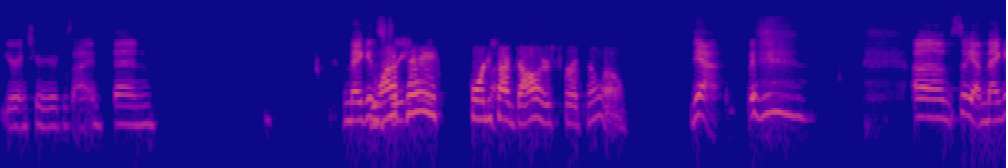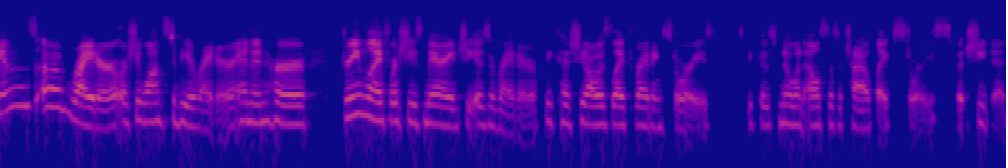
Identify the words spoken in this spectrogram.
your interior design, then You Megan's want to dream. pay forty-five dollars for a pillow? Yeah. um, so yeah, Megan's a writer, or she wants to be a writer, and in her dream life where she's married, she is a writer because she always liked writing stories because no one else as a child liked stories, but she did.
